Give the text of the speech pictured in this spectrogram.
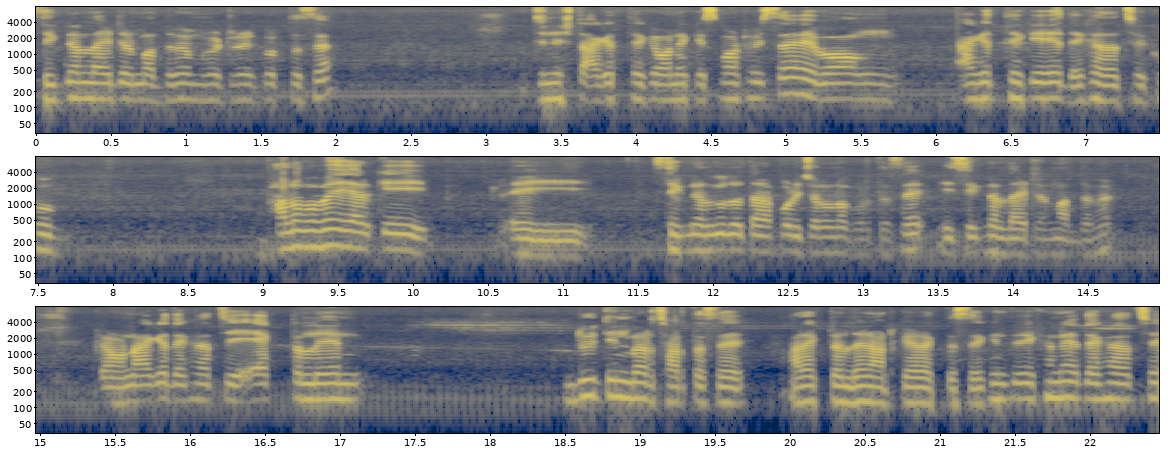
সিগন্যাল লাইটের মাধ্যমে মনিটরিং করতেছে, জিনিসটা আগের থেকে অনেক স্মার্ট হয়েছে এবং আগের থেকে দেখা যাচ্ছে খুব ভালোভাবেই আর কি এই সিগন্যালগুলো তারা পরিচালনা করতেছে এই সিগন্যাল লাইটের মাধ্যমে। কারণ আগে দেখা যাচ্ছে একটা লেন দুই, তিনবার ছাড়তেছে, আরেকটা লেন আটকে রাখতেছে। কিন্তু এখানে দেখা যাচ্ছে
